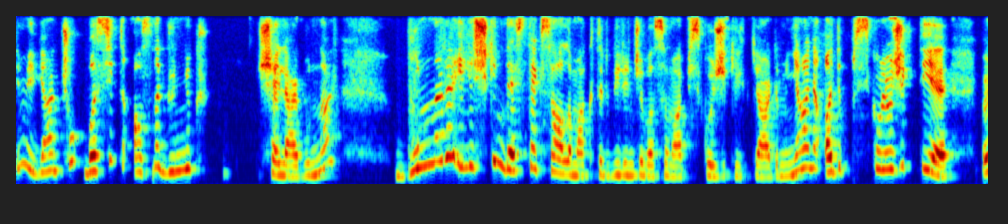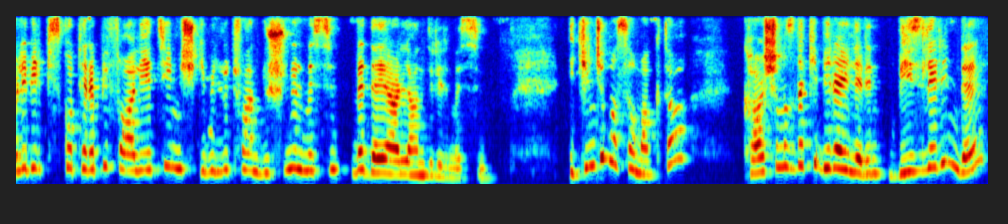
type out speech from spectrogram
değil mi? Yani çok basit aslında günlük şeyler bunlar. Bunlara ilişkin destek sağlamaktır birinci basamağı psikolojik ilk yardımın. Yani adı psikolojik diye böyle bir psikoterapi faaliyetiymiş gibi lütfen düşünülmesin ve değerlendirilmesin. İkinci basamakta karşımızdaki bireylerin, bizlerin de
